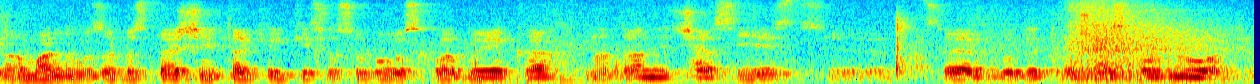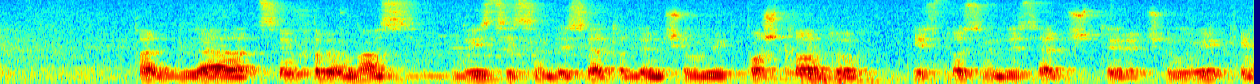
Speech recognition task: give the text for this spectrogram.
нормальному забезпеченні та кількість особового складу, яка на даний час є, це буде трошки складновато. Так, для цифри у нас 271 чоловік по штату і 174 чоловіки,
